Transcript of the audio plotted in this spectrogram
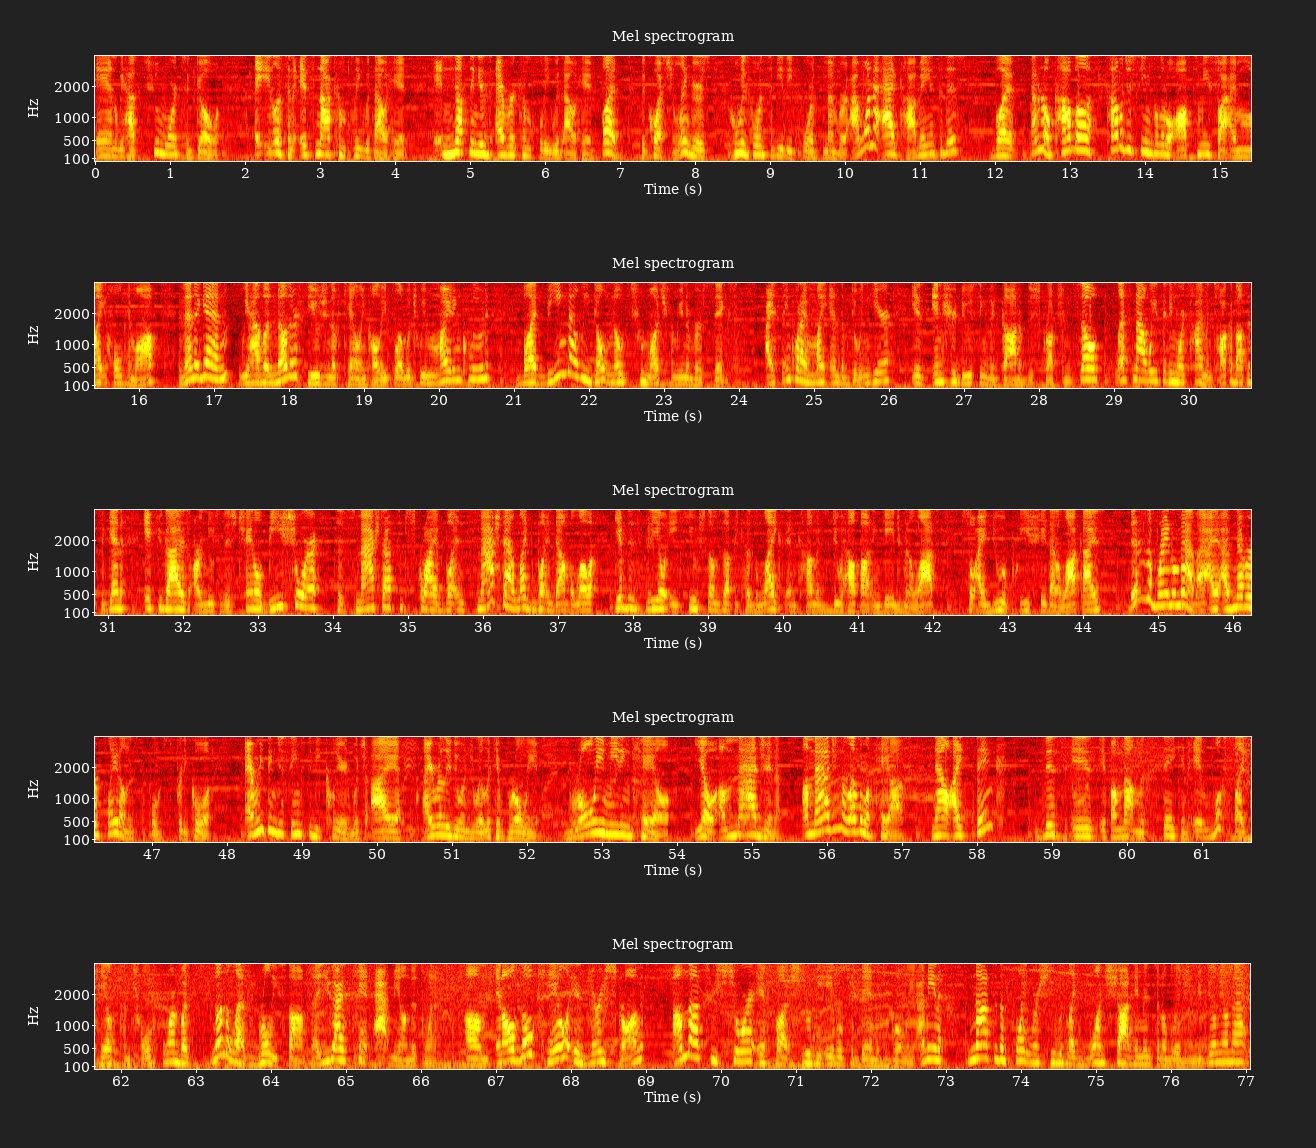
And we have two more to go. Hey, listen, it's not complete without Hit. Eh, nothing is ever complete without him. But the question lingers, who is going to be the fourth member? I want to add Cabba into this, but I don't know, Cabba, Cabba just seems a little off to me, so I, I might hold him off. And then again, we have another fusion of Kale and Caulifla, which we might include, but being that we don't know too much from Universe 6, I think what I might end up doing here is introducing the God of Destruction. So let's not waste any more time and talk about this again. If you guys are new to this channel, be sure to smash that subscribe button, smash that like button down below, give this video a huge thumbs up because likes and comments do help out engagement a lot. So I do appreciate that a lot, guys. This is a brand new map. I, I, I've never played on this before, which is pretty cool everything just seems to be cleared, which I I really do enjoy. Look at Broly. Broly meeting Kale. Yo, imagine. Imagine the level of chaos. Now, I think this is, if I'm not mistaken, it looks like Kale's controlled form, but nonetheless, Broly stomps. Uh, you guys can't at me on this one. Um, and although Kale is very strong, I'm not too sure if uh, she would be able to damage Broly. I mean, not to the point where she would like one-shot him into oblivion. You feel me on that?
